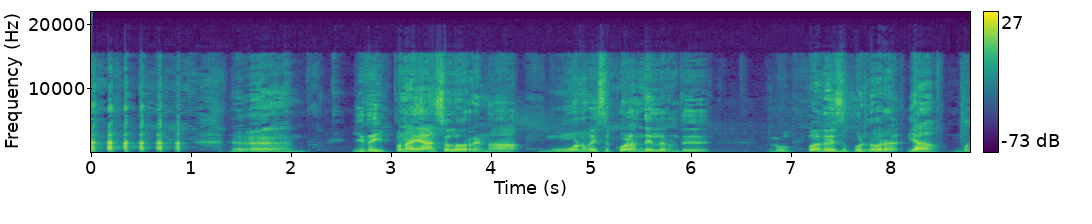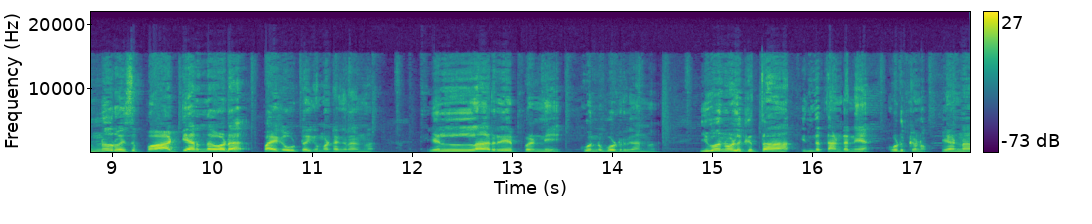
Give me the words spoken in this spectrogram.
இதை இப்போ நான் ஏன் சொல்ல வர்றேன்னா மூணு வயசு குழந்தையிலேருந்து முப்பது வயசு பொண்ணு வர ஏன் முந்நூறு வயசு பாட்டியாக இருந்தவோட பயக்க விட்டு வைக்க மாட்டேங்கிறாங்க. எல்லாம் ரேப் பண்ணி கொண்டு போட்டிருக்காங்க. இவனுக்கு தான் இந்த தண்டனையை கொடுக்கணும். ஏன்னா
